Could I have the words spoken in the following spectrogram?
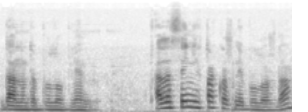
Да, надо було, блін. Але синіх також не було ж, да?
